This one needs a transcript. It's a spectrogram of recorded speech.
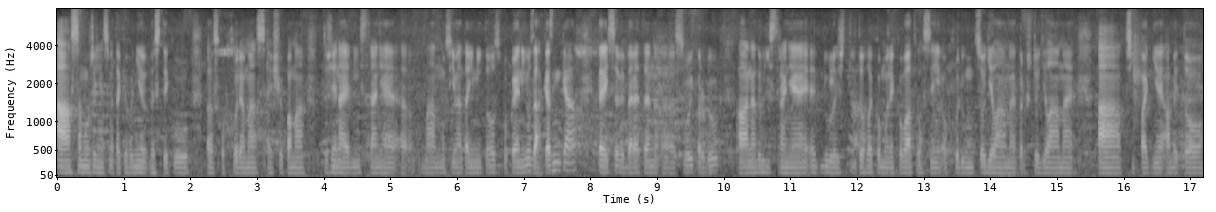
A samozřejmě jsme taky hodně ve styku eh, s obchodama, s e-shopama, protože na jedné straně eh, mám, musíme tady mít toho spokojeného zákazníka, který se vybere ten eh, svůj produkt, a na druhé straně je důležité tohle komunikovat vlastně obchodům, co děláme, proč to děláme a případně, aby to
